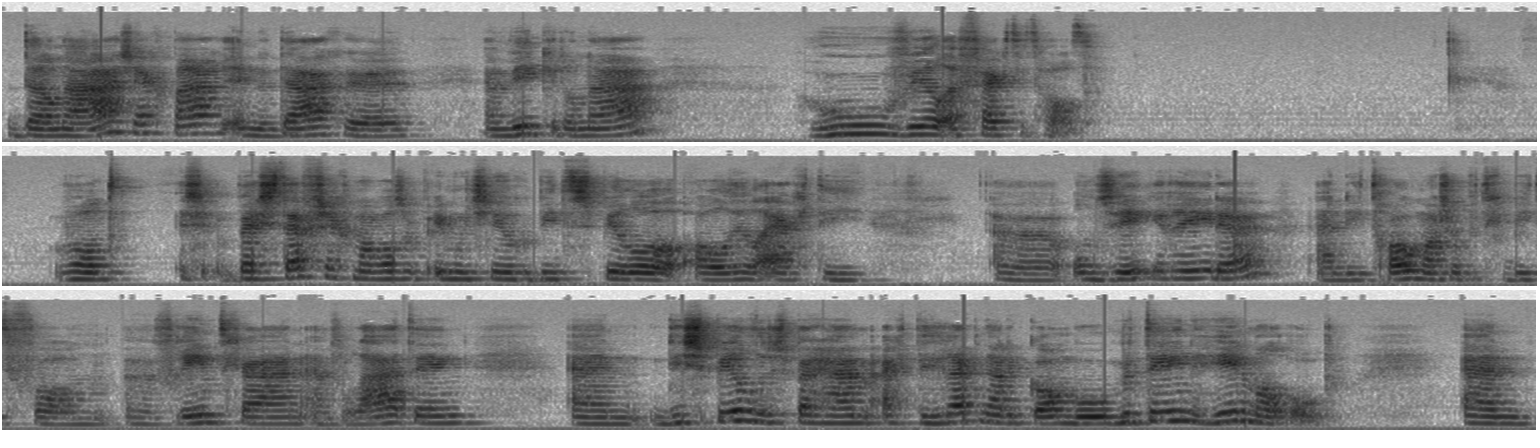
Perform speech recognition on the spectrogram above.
daarna, zeg maar, in de dagen en weken daarna, hoeveel effect het had. Want bij Stef, zeg maar, was op emotioneel gebied speelde al heel erg die uh, onzekerheden en die trauma's op het gebied van uh, vreemdgaan en verlating. En die speelden dus bij hem echt direct naar de kambo meteen helemaal op. En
